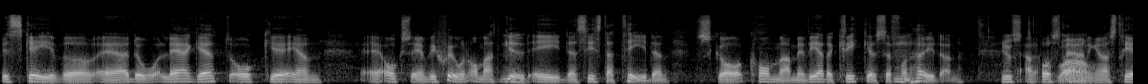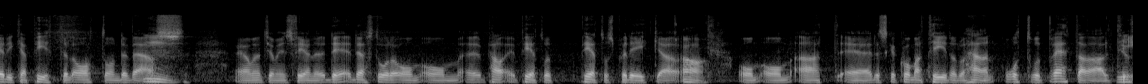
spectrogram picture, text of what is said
beskriver eh, då läget och en, också en vision om att mm. Gud i den sista tiden ska komma med vederkvickelse från mm. höjden. Apostlagärningarnas wow. tredje kapitel, 18 vers. Mm. Om inte jag minns fel nu, det, där står det om, om Petrus, Petrus predikar ja. om, om att eh, det ska komma tider då Herren återupprättar allting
